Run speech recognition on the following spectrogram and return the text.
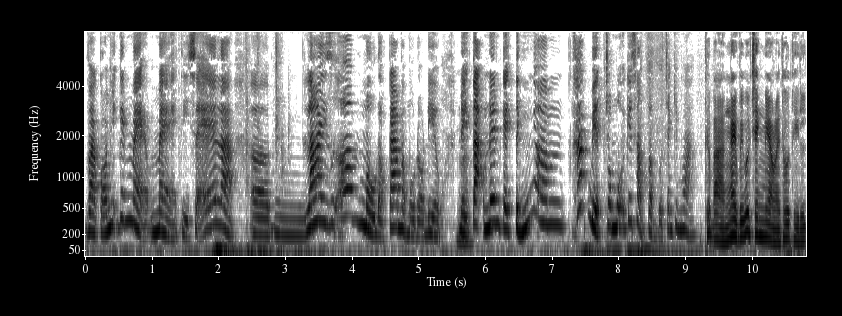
và có những cái mẻ mẻ thì sẽ là uh, lai giữa màu đỏ cam và màu đỏ điều để vâng. tạo nên cái tính um, khác biệt cho mỗi cái sản phẩm của tranh kim hoàng. Thưa bà, ngay với bức tranh mèo này thôi thì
